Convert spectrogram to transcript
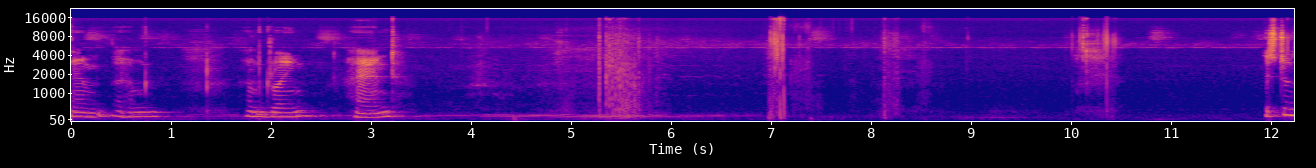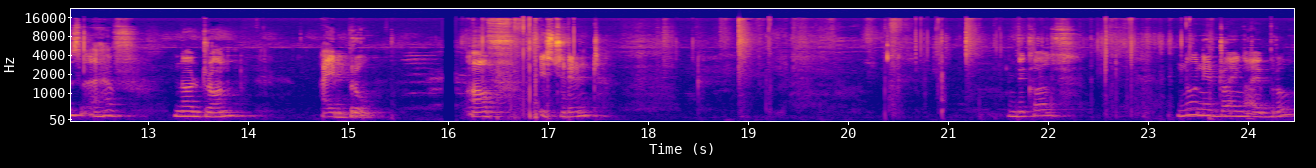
And I am I'm drawing hand students I have not drawn eyebrow of student because no need drawing eyebrow.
